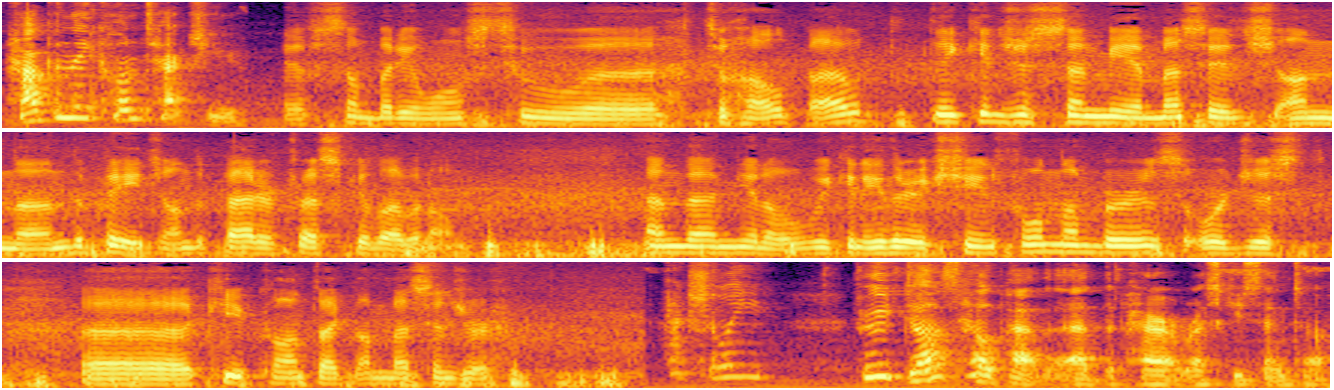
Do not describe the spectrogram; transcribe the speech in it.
how can they contact you? If somebody wants to uh, to help out, they can just send me a message on, on the page on the Parrot Rescue Lebanon, and then you know we can either exchange phone numbers or just uh, keep contact on Messenger. Actually, who does help out at the Parrot Rescue Centre?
